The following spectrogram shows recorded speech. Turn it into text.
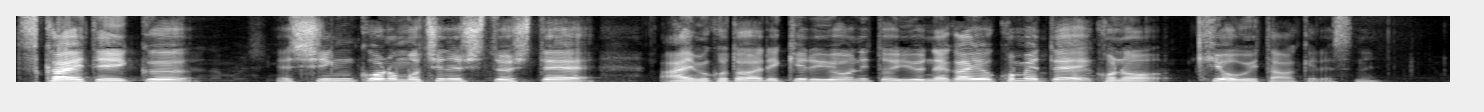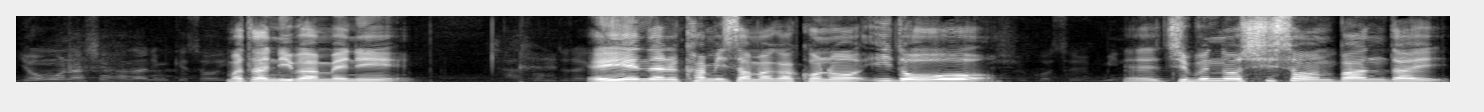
仕えていく信仰の持ち主として歩むことができるようにという願いを込めてこの木を植えたわけですね。また2番目に永遠なる神様がこの井戸を、自分の子孫万代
